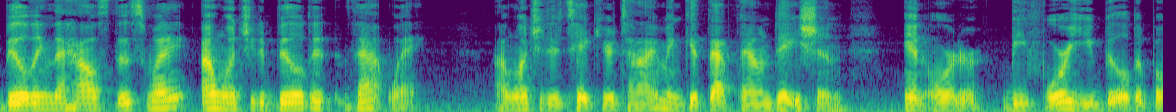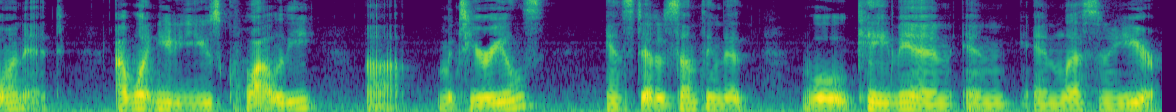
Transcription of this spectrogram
building the house this way, I want you to build it that way. I want you to take your time and get that foundation in order before you build upon it. I want you to use quality uh, materials instead of something that will cave in in in less than a year.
